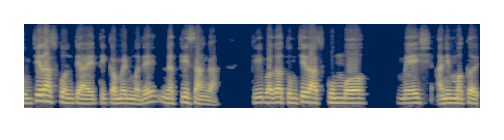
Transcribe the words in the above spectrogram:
तुमची रास कोणती आहे ती कमेंटमध्ये नक्की सांगा. की बघा तुमची रास कुंभ, मेष आणि मकर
